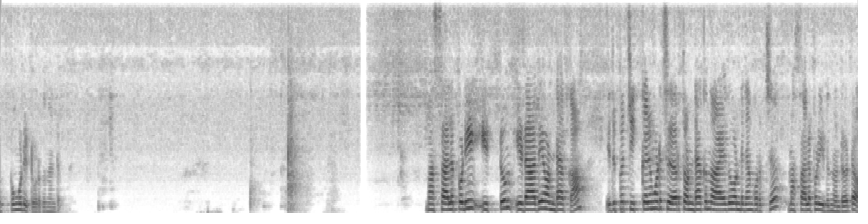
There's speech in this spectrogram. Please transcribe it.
ഉപ്പും കൂടി ഇട്ട് കൊടുക്കുന്നുണ്ട്. മസാലപ്പൊടി ഇട്ടും ഇടാതെ ഉണ്ടാക്കാം. ഇതിപ്പോൾ ചിക്കനും കൂടെ ചേർത്ത് ഉണ്ടാക്കുന്നതായതുകൊണ്ട് ഞാൻ കുറച്ച് മസാലപ്പൊടി ഇടുന്നുണ്ട് കേട്ടോ.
